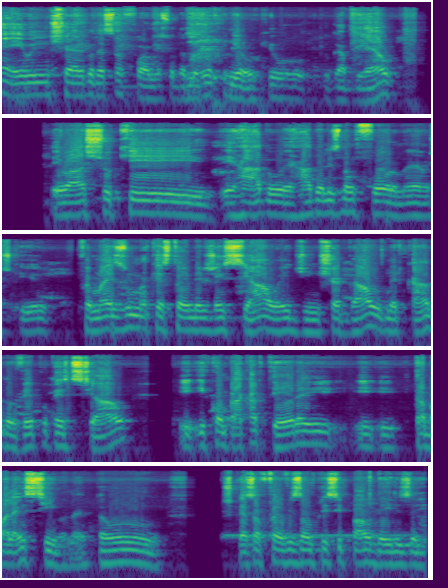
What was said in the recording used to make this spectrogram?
É, eu enxergo dessa forma, sou da mesma opinião que o, que o Gabriel. Eu acho que errado, errado eles não foram, né? Acho que foi mais uma questão emergencial aí de enxergar o mercado, ver potencial e, e comprar carteira e, e, e, trabalhar em cima, né? Então, acho que essa foi a visão principal deles aí.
